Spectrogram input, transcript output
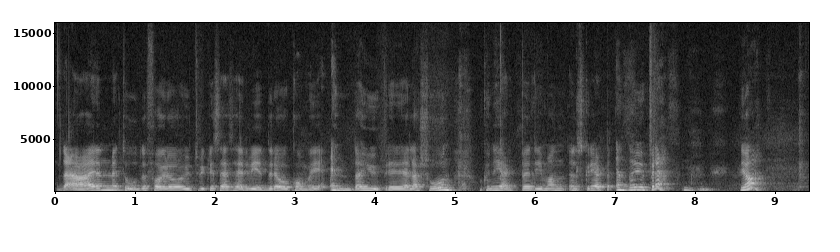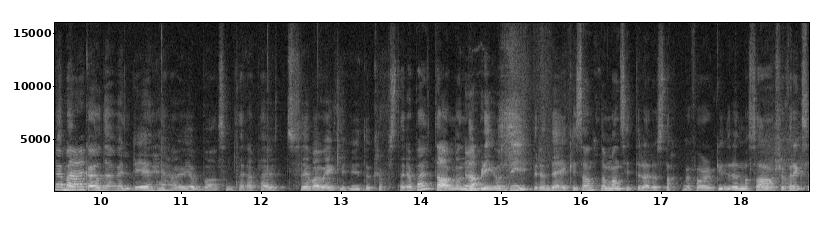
det er en metode for å utvikle seg selv videre og komme i enda dypere relasjon. Og kunne hjelpe de man ønsker å hjelpe, enda dypere. Ja. Jeg merka jo det veldig Jeg har jo jobba som terapeut. Jeg var jo egentlig hud- og kroppsterapeut, da, men Ja. det blir jo dypere enn det, ikke sant? Når man sitter der og snakker med folk under en massasje, f.eks.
